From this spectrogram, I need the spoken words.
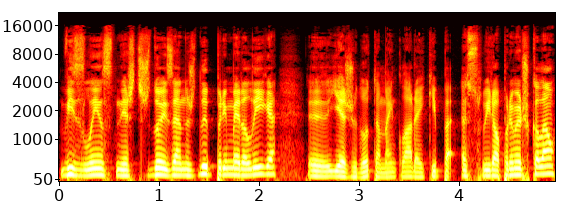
vizelense nestes dois anos de Primeira Liga eh, e ajudou também, claro, a equipa a subir ao primeiro escalão.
